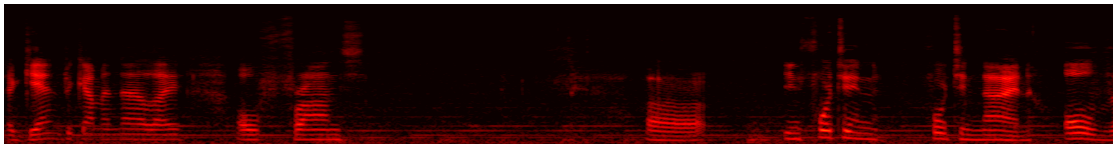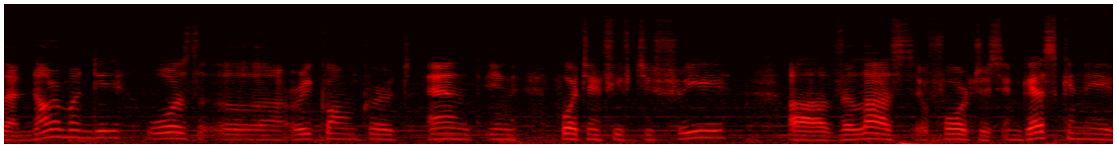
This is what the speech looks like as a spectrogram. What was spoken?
again become an ally of France. Uh, in 1449, all the Normandy was uh, reconquered, and in 1453, uh, the last fortress in Gascony,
